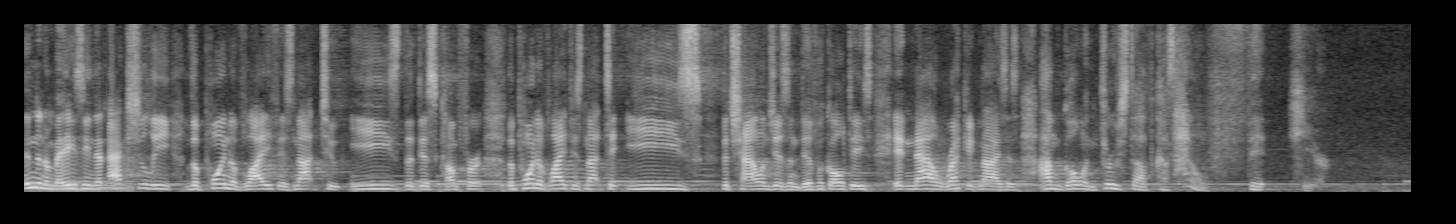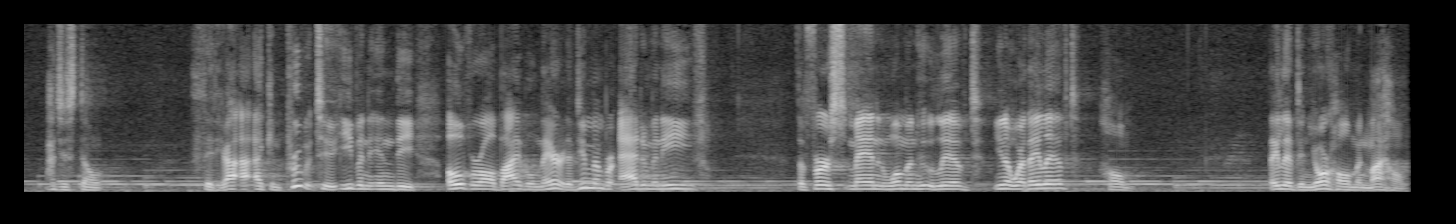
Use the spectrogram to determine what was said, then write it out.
Isn't it amazing that actually the point of life is not to ease the discomfort? The point of life is not to ease the challenges and difficulties. It now recognizes I'm going through stuff because I don't fit here. I just don't fit here. I, I, can prove it to you even in the overall Bible narrative. Do you remember Adam and Eve? The first man and woman who lived, you know where they lived? Home. They lived in your home and my home.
